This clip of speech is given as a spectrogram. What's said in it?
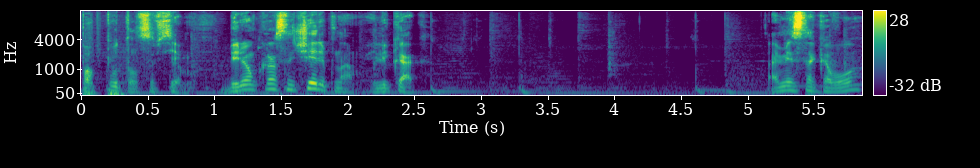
попутал совсем Берем красный череп нам, или как? А вместо кого?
